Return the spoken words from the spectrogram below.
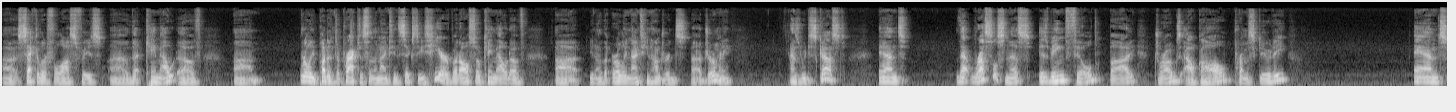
uh, secular philosophies uh, that came out of, um, really put into practice in the 1960s here, but also came out of, uh, you know, the early 1900s uh, Germany, as we discussed. And that restlessness is being filled by drugs, alcohol, promiscuity. And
